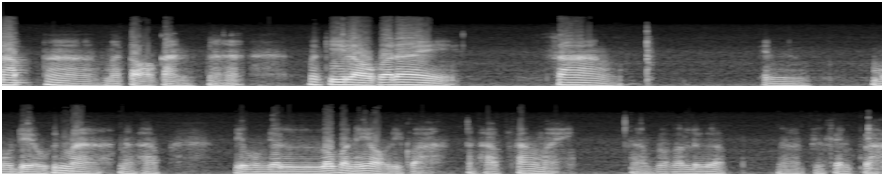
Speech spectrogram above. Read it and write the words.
ครับมาต่อกันนะฮะ เมื่อกี้เราก็ได้สร้างเป็นโมเดลขึ้นมานะครับ เดี๋ยวผมจะลบอันนี้ออกดีกว่านะครับ สร้างใหม่นะครับ แล้วก็เลือกนะเป็นเส้นปลา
